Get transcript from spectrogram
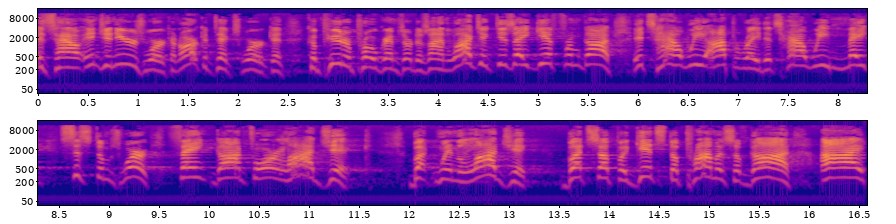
It's how engineers work and architects work and computer programs are designed. Logic is a gift from God. It's how we operate, it's how we make systems work. Thank God for logic. But when logic butts up against the promise of God, I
